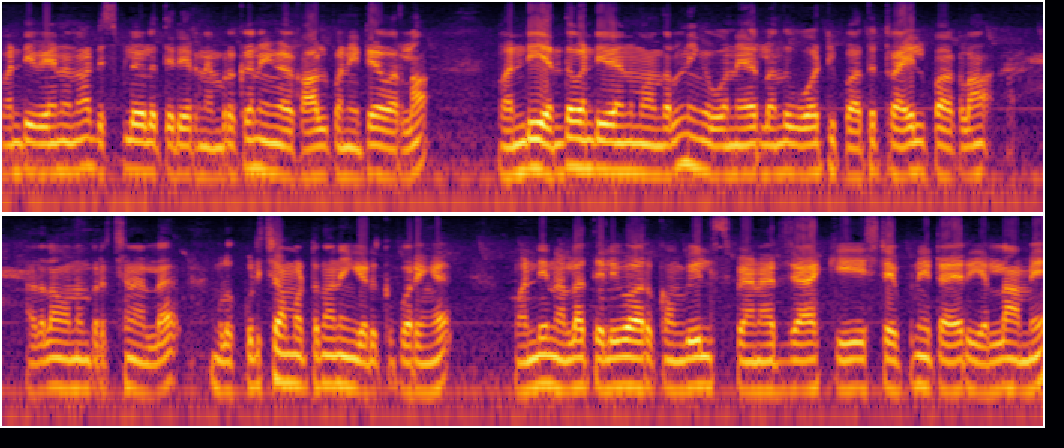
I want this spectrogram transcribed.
வண்டி வேணும்னா டிஸ்பிளேவில் தெரியிற நம்பருக்கு நீங்கள் கால் பண்ணிகிட்டே வரலாம். வண்டி எந்த வண்டி வேணுமா இருந்தாலும் நீங்கள் நேரில் வந்து ஓட்டி பார்த்து ட்ரையல் பார்க்கலாம். அதெல்லாம் ஒன்றும் பிரச்சனை இல்லை. உங்களுக்கு பிடிச்சா மட்டும்தான் நீங்கள் எடுக்க போகிறீங்க வண்டி நல்லா தெளிவாக இருக்கும். வீல்ஸ் பேனர் ஜாக்கி ஸ்டெப்னி டயர் எல்லாமே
